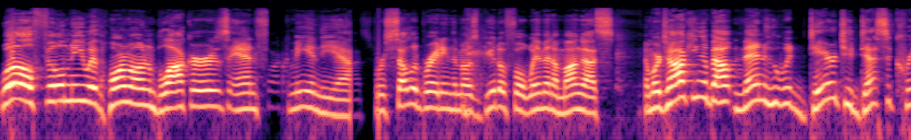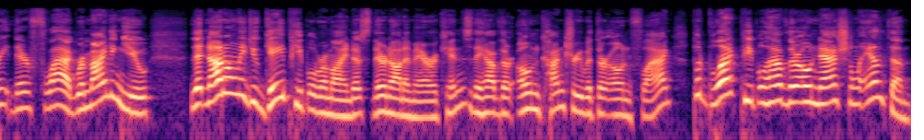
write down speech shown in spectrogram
Well, fill me with hormone blockers and fuck me in the ass. We're celebrating the most beautiful women among us, and we're talking about men who would dare to desecrate their flag, reminding you that not only do gay people remind us they're not Americans, they have their own country with their own flag, but black people have their own national anthem.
